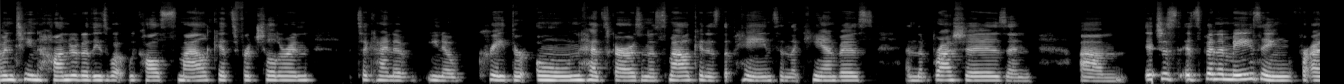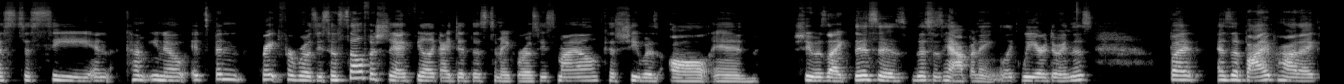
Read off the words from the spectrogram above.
1,700 of these what we call smile kits for children to kind of you know create their own headscarves. And a smile kit is the paints and the canvas and the brushes, and um, it's just it's been amazing for us to see and come. You know, it's been great for Rosie. So selfishly, I feel like I did this to make Rosie smile because she was all in she was like this is this is happening like we are doing this but as a byproduct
